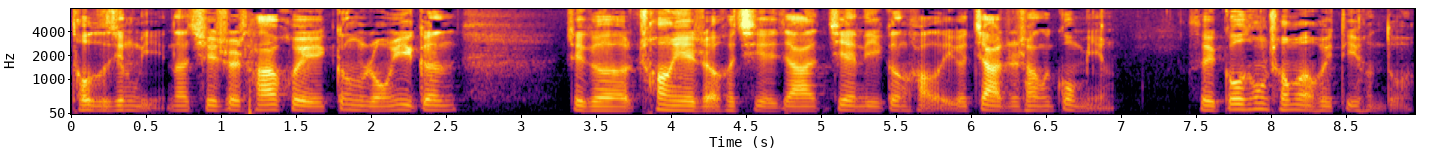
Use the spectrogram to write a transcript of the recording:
投资经理，那其实他会更容易跟这个创业者和企业家建立更好的一个价值上的共鸣，所以沟通成本会低很多。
